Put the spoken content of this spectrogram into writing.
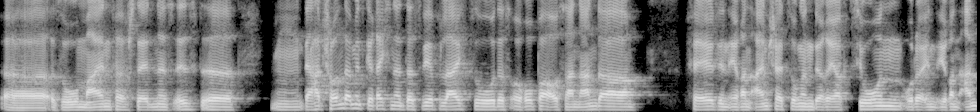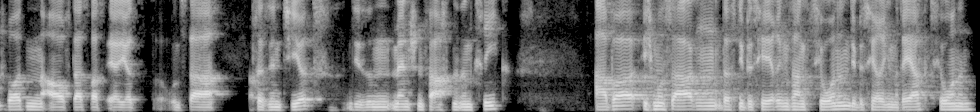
äh, so mein Verständnis ist, äh, der hat schon damit gerechnet, dass wir vielleicht so das Europa auseinanderfällt in ihren Einschätzungen der Reaktion oder in ihren Antworten auf das, was er jetzt uns da präsentiert, diesen menschenverachtenden Krieg. Aber ich muss sagen, dass die bisherigen Sanktionen, die bisherigen Reaktionen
